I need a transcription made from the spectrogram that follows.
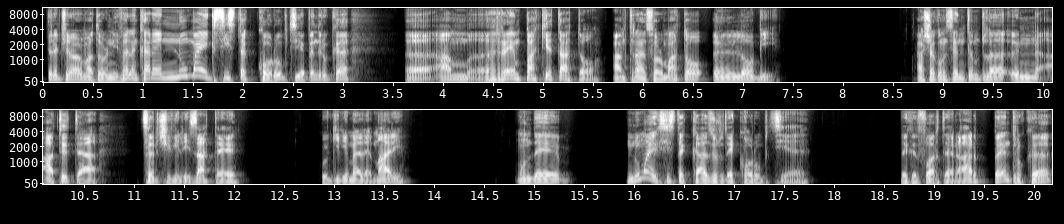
trece la următorul nivel în care nu mai există corupție pentru că uh, am reîmpachetat-o, am transformat-o în lobby. Așa cum se întâmplă în atâtea țări civilizate, cu ghilimele mari, unde nu mai există cazuri de corupție, decât foarte rar, pentru că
